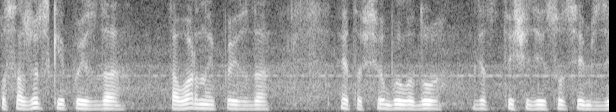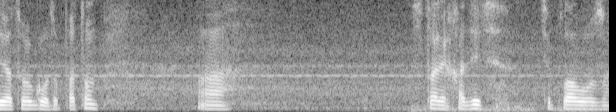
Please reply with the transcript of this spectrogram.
пассажирские поезда, товарные поезда. Это все было до где-то 1979 года. Потом а, стали ходить тепловозы.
